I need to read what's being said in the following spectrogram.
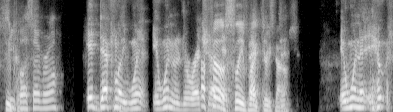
C plus overall. It definitely went it went in a direction. I fell didn't asleep like three times. It went it,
